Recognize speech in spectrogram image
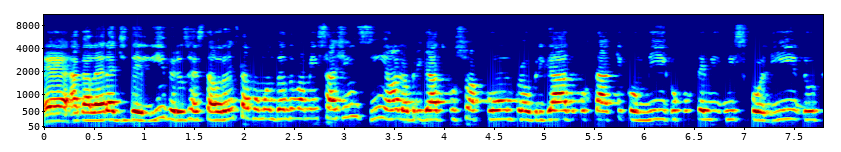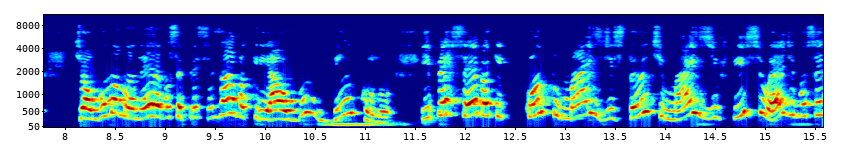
é, a galera de delivery, os restaurantes estavam mandando uma mensagenzinha: olha, obrigado por sua compra, obrigado por estar aqui comigo, por ter me, me escolhido. De alguma maneira, você precisava criar algum vínculo. E perceba que quanto mais distante, mais difícil é de você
